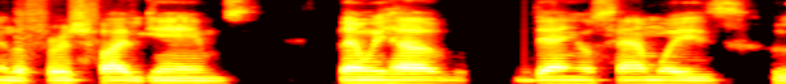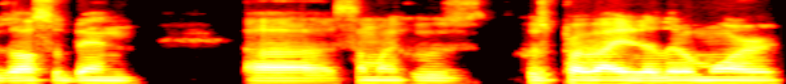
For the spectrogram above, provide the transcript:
in the first five games. Then we have Daniel Samways, who's also been uh, someone who's who's provided a little more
